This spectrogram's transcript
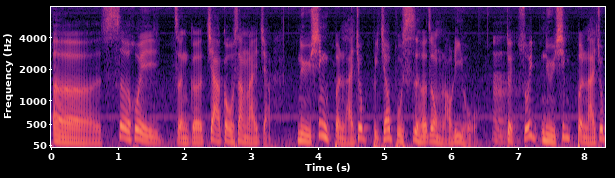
呃社会整个架构上来讲。女性本来就比较不适合这种劳力活，嗯，对，所以女性本来就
